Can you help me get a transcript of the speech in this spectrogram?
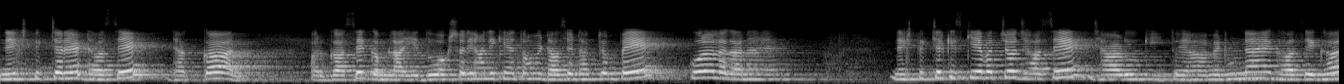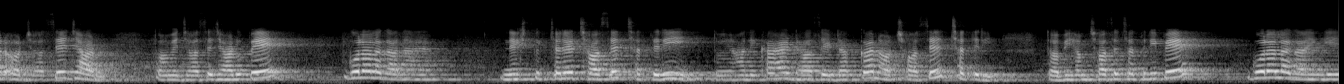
नेक्स्ट पिक्चर है ढ से ढक्कन और ग से गमला। ये दो अक्षर यहाँ लिखे हैं तो हमें ढ से ढक्कन पे गोला लगाना है। नेक्स्ट पिक्चर किसकी है बच्चों? झ से झाड़ू की। तो यहाँ हमें ढूंढना है घ से घर और झ से झाड़ू। तो हमें झ से झाड़ू पे गोला लगाना है। नेक्स्ट पिक्चर है छ से छतरी। तो यहाँ लिखा है ढ से ढक्कन और छ से छतरी। तो अभी हम छ से छतरी पे गोला लगाएँगे।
